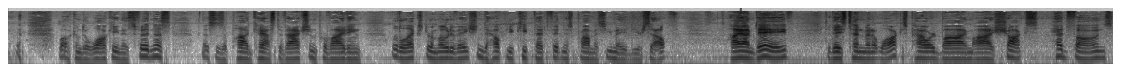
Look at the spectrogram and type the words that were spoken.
Welcome to Walking is Fitness. This is a podcast of action providing a little extra motivation to help you keep that fitness promise you made to yourself. Hi, I'm Dave. Today's 10 minute walk is powered by my Shokz headphones.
